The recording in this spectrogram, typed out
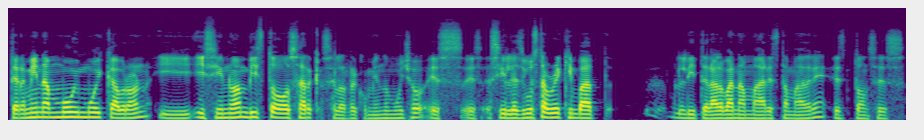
Termina muy, muy cabrón. Y, y si no han visto Ozark, se las recomiendo mucho. Es, es- si les gusta Breaking Bad, literal van a amar esta madre. Entonces,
